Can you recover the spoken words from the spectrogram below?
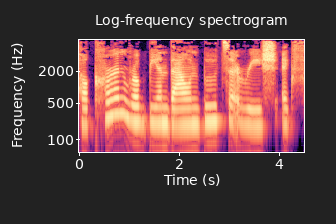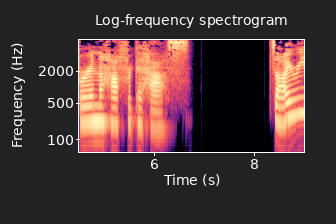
Tá cuireann rugbaí an domhain buailte arís ag foireann na Hafraice theas. D'éirí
